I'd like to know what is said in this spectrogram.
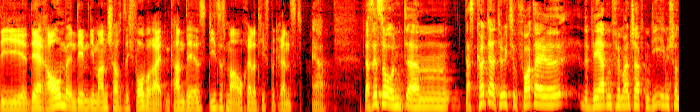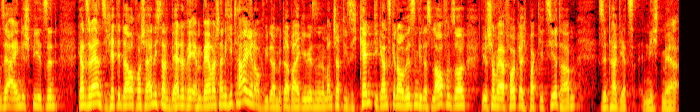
die, der Raum, in dem die Mannschaft sich vorbereiten kann, der ist dieses Mal auch relativ begrenzt. Ja. Das ist so und ähm, das könnte natürlich zum Vorteil werden für Mannschaften, die eben schon sehr eingespielt sind. Ganz im Ernst, ich hätte da auch wahrscheinlich, dann wäre WM, wäre wahrscheinlich Italien auch wieder mit dabei gewesen. Eine Mannschaft, die sich kennt, die ganz genau wissen, wie das laufen soll, die es schon mal erfolgreich praktiziert haben, sind halt jetzt nicht mehr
